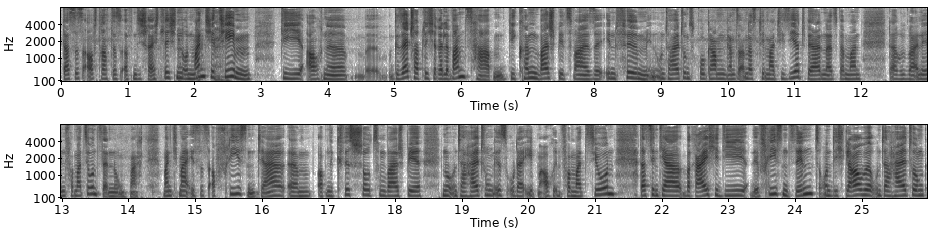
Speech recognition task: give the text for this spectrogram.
Das ist Auftrag des öffentlich-rechtlichen. Und manche Themen, die auch eine äh, gesellschaftliche Relevanz haben, die können beispielsweise in Filmen, in Unterhaltungsprogrammen ganz anders thematisiert werden, als wenn man darüber eine Informationssendung macht. Manchmal ist es auch fließend, ja, ähm, ob eine Quizshow zum Beispiel nur Unterhaltung ist oder eben auch Information. Das sind ja Bereiche, die fließend sind und ich glaube, Unterhaltung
